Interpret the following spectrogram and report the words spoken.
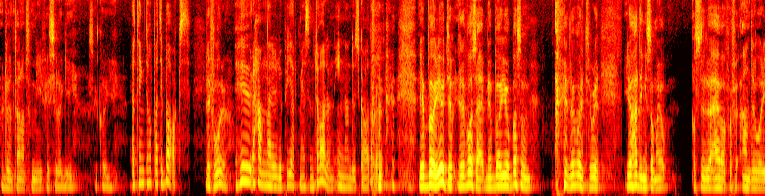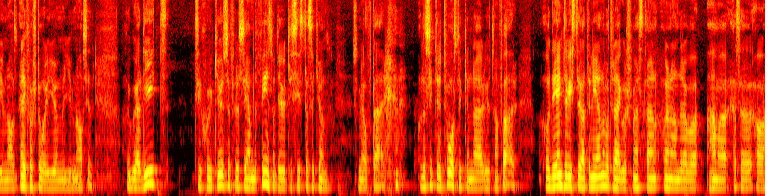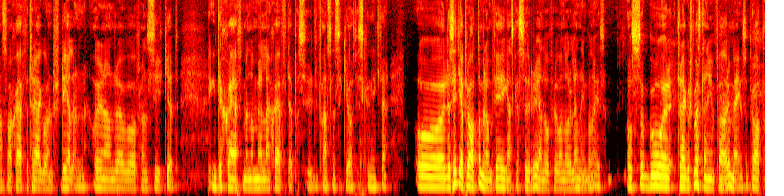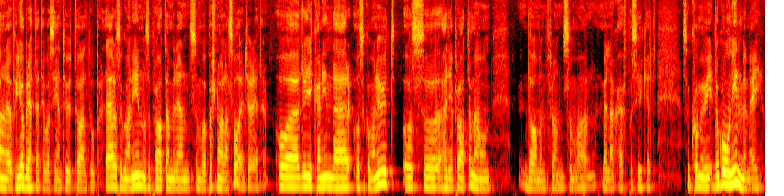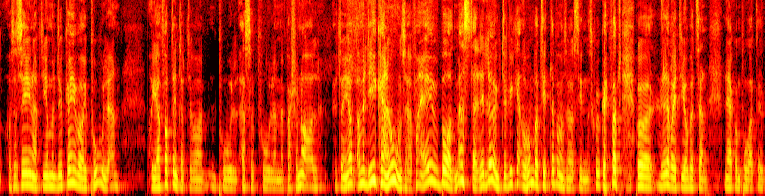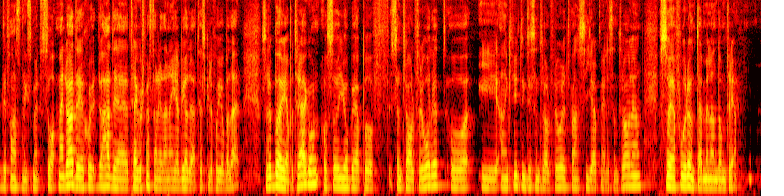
runt anatomi, fysiologi, psykologi. Jag tänkte hoppa tillbaks. Det får du. Hur hamnade du på Hjälpmedelscentralen innan du skadade dig? jag började ute, det var så här, jag började jobba som, det var lite roligt. Jag hade inget sommarjobb. Och så det här var för andra år i gymnasiet, nej första året i gymnasiet. Så går jag dit till sjukhuset för att se om det finns något. Jag är ute i sista sekund, som jag ofta är. Och då sitter det två stycken där utanför. Och det jag inte visste var att den ena var trädgårdsmästaren och den andra var, han var, alltså, ja, han som var chef för trädgårdsdelen. Och den andra var från psyket. Inte chef, men någon mellanchef där på, det fanns en psykiatrisk klinik där. Och då sitter jag och pratar med dem, för jag är ganska surrig ändå för att vara norrlänning på något vis. Och så går trädgårdsmästaren in före mig och så pratar han, där, för jag berättade att jag var sent ute och alltihopa det där. Och så går han in och så pratar han med den som var personalansvarig tror jag det heter. Och då gick han in där och så kom han ut och så hade jag pratat med hon, damen från, som var mellanchef på psyket. Så kommer vi, då går hon in med mig och så säger hon att ja, men du kan ju vara i poolen. Och jag fattade inte att det var pool, alltså poolen med personal. Utan jag, ja men det är ju kanon, så jag. Fan, jag är ju badmästare, det är lugnt. Vi kan, och hon bara tittade på mig som var sinnessjuk. Och det där var lite jobbet sen när jag kom på att det, fanns något som hette så. Men då hade, då hade trädgårdsmästaren redan erbjudit att jag skulle få jobba där. Så då började jag på trädgården och så jobbade jag på centralförrådet. Och i anknytning till centralförrådet fanns Hjälpmedelscentralen. Så jag for runt där mellan de tre.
